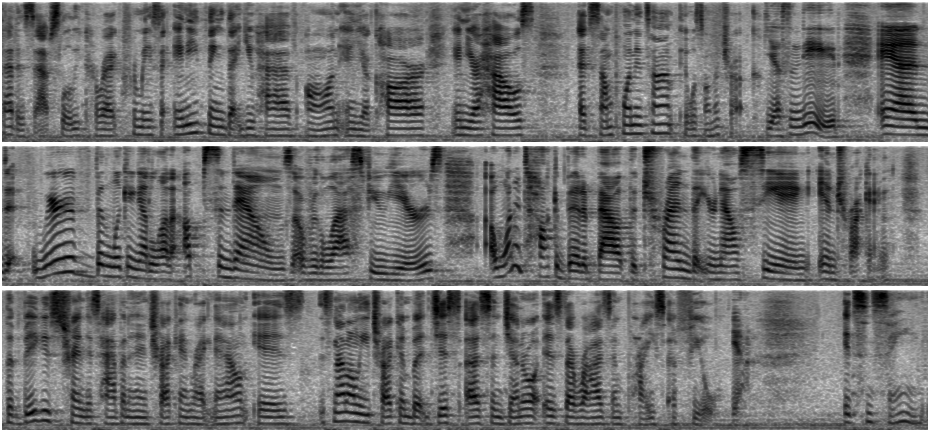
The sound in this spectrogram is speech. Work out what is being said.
That is absolutely correct. For me, so anything that you have on in your car, in your house, at some point in time, it was on a truck. Yes, indeed. And we've been looking at a lot of ups and downs over the last few years. I want to talk a bit about the trend that you're now seeing in trucking. The biggest trend that's happening in trucking right now is it's not only trucking, but just us in general, is the rise in price of fuel. Yeah it's insane.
